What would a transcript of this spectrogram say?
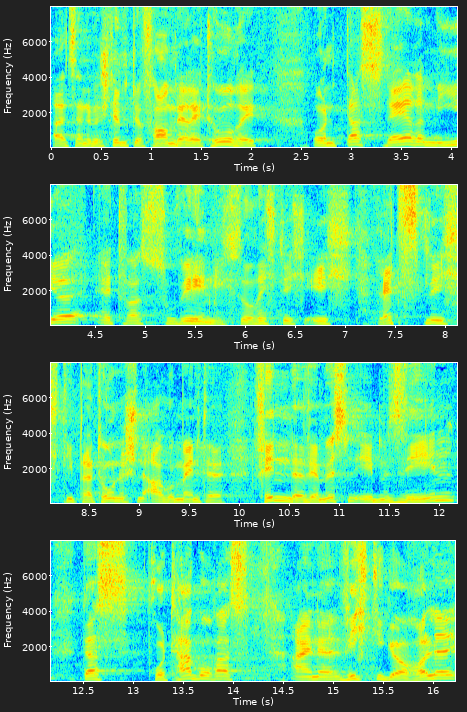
als eine bestimmte Form der Rhetorik, und das wäre mir etwas zu wenig, so richtig ich letztlich die platonischen Argumente finde. Wir müssen eben sehen, dass Protagoras eine wichtige Rolle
